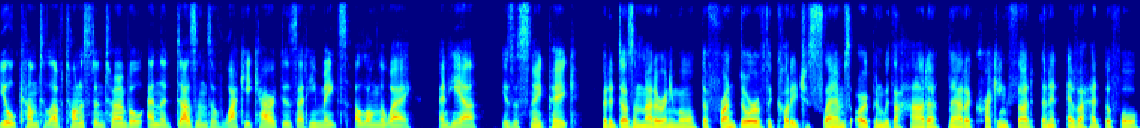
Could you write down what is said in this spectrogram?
you'll come to love Tonaston Turnbull and the dozens of wacky characters that he meets along the way. And here is a sneak peek. But it doesn't matter anymore. The front door of the cottage slams open with a harder, louder cracking thud than it ever had before.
